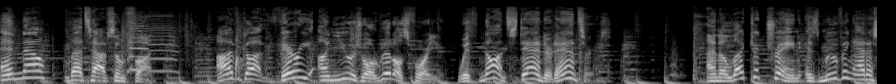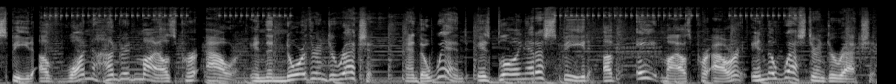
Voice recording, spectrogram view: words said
And now, let's have some fun. I've got very unusual riddles for you with non standard answers. An electric train is moving at a speed of 100 miles per hour in the northern direction, and the wind is blowing at a speed of 8 miles per hour in the western direction.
